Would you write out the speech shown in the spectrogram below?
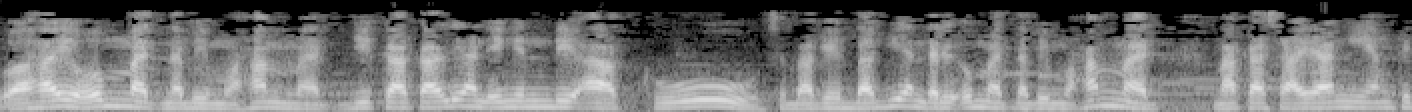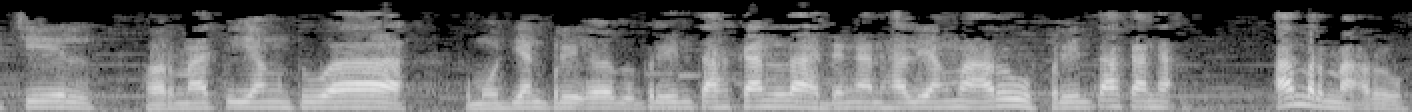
Wahai umat Nabi Muhammad, jika kalian ingin diaku sebagai bagian dari umat Nabi Muhammad, maka sayangi yang kecil, hormati yang tua, kemudian eh, perintahkanlah dengan hal yang ma'ruf, perintahkan amr ma'ruf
